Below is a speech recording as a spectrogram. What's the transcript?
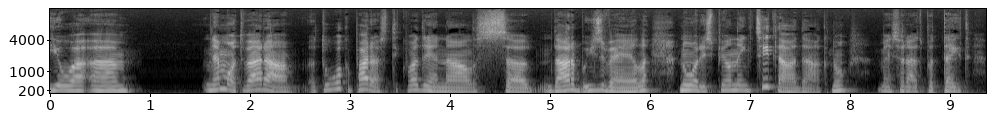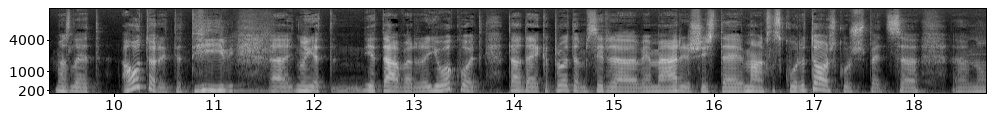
Jo um, ņemot vērā to, ka parasti kvadrienālas uh, darbu izvēle noris pilnīgi citādāk, nu, mēs varētu pat teikt, mazliet autoritatīvi, uh, nu, ja, ja tā var jokot, tādēļ, ka, protams, ir uh, vienmēr ir šis mākslas kurators, kurš pēc uh, nu,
